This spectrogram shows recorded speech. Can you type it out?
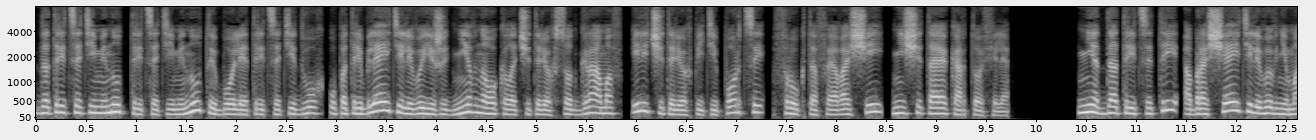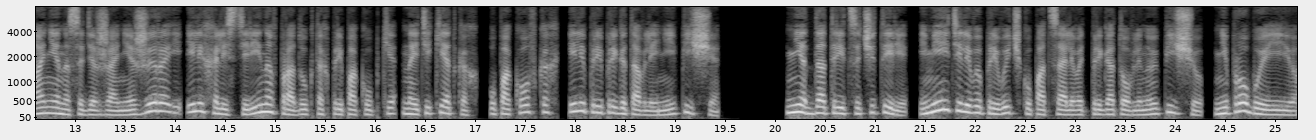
До 30 минут 30 минут и более 32 употребляете ли вы ежедневно около 400 граммов или 4-5 порций фруктов и овощей, не считая картофеля? Нет до 33. Обращаете ли вы внимание на содержание жира и или холестерина в продуктах при покупке, на этикетках, упаковках или при приготовлении пищи? Нет до 34. Имеете ли вы привычку подсаливать приготовленную пищу, не пробуя ее?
